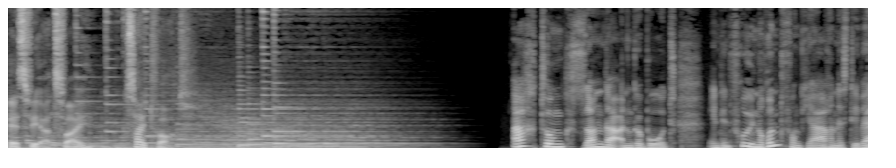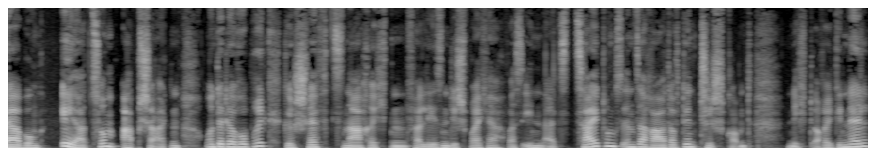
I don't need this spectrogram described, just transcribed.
SWA 2 Zeitwort Achtung, Sonderangebot. In den frühen Rundfunkjahren ist die Werbung eher zum Abschalten. Unter der Rubrik Geschäftsnachrichten verlesen die Sprecher, was ihnen als Zeitungsinserat auf den Tisch kommt. Nicht originell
